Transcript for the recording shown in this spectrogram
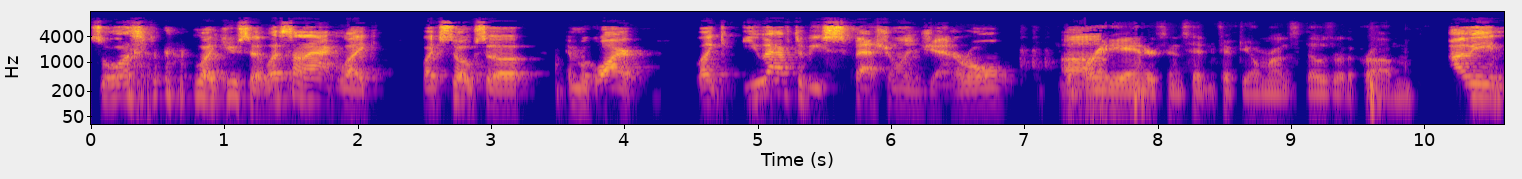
So let's, like you said, let's not act like like Sosa and McGwire. Like you have to be special in general. The um, Brady Andersons hitting 50 home runs; those were the problem. I mean,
